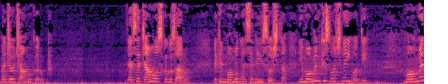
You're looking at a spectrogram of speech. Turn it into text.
میں جو چاہوں کروں۔ جیسے چاہوں اس کو گزاروں۔ لیکن مومن ایسے نہیں سوچتا۔ یہ مومن کی سوچ نہیں ہوتی۔ مومن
